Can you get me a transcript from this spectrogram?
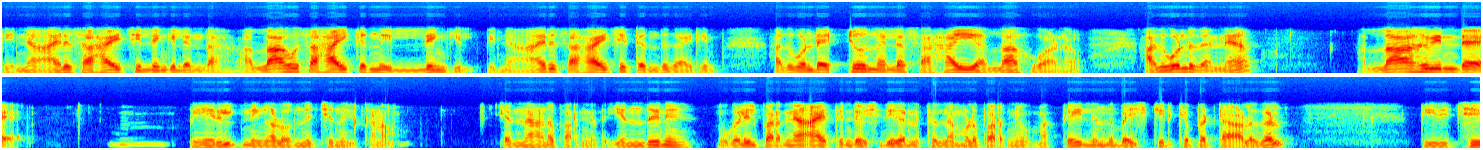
പിന്നെ ആര് സഹായിച്ചില്ലെങ്കിൽ എന്താ? അള്ളാഹു സഹായിക്കുന്നില്ലെങ്കിൽ പിന്നെ ആര് സഹായിച്ചിട്ട് എന്ത് കാര്യം? അതുകൊണ്ട് ഏറ്റവും നല്ല സഹായി അള്ളാഹുവാണ് അതുകൊണ്ട് തന്നെ അള്ളാഹുവിന്റെ പേരിൽ നിങ്ങൾ ഒന്നിച്ചു നിൽക്കണം എന്നാണ് പറഞ്ഞത്. എന്തിന്? മുകളിൽ പറഞ്ഞ ആയത്തിന്റെ വിശദീകരണത്തിൽ നമ്മൾ പറഞ്ഞു. മക്കയിൽ നിന്ന് ബഹിഷ്കരിക്കപ്പെട്ട ആളുകൾ തിരിച്ച്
